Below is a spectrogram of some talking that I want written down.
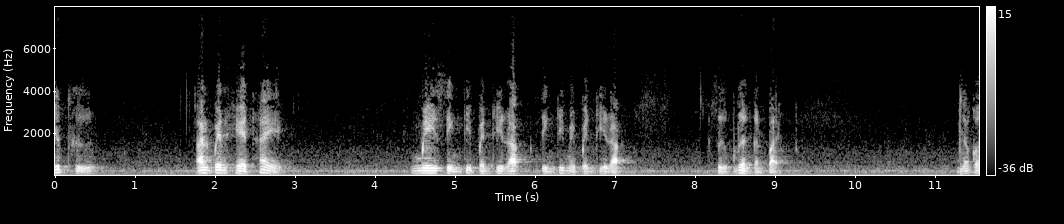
ยึดถือ อันเป็นเหตุให้มีสิ่งที่เป็นที่รัก สิ่งที่ไม่เป็นที่รัก สืบเรื่องกันไป แล้วก็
